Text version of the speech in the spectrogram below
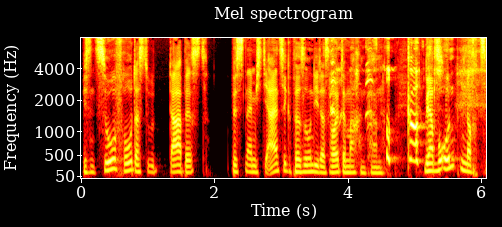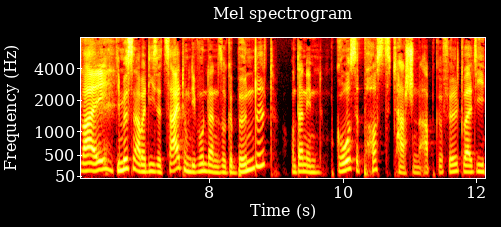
wir sind so froh, dass du da bist. Du bist nämlich die einzige Person, die das heute machen kann. Oh Gott. Wir haben unten noch zwei, die müssen aber diese Zeitung, die wurden dann so gebündelt und dann in große Posttaschen abgefüllt, weil die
